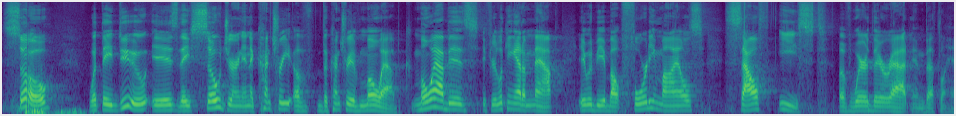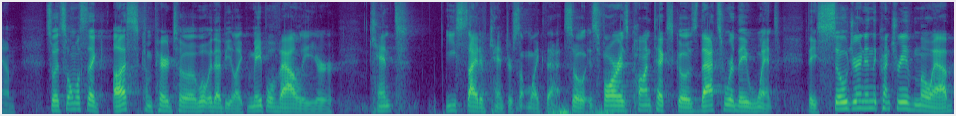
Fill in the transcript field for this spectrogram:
So, what they do is they sojourn in a country of the country of Moab. Moab is, if you're looking at a map, it would be about 40 miles southeast of where they're at in Bethlehem. So it's almost like us compared to what would that be like Maple Valley or Kent, east side of Kent or something like that. So as far as context goes, that's where they went. They sojourned in the country of Moab.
